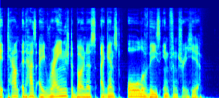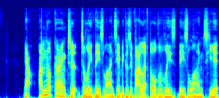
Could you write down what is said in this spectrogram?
It count it has a ranged bonus against all of these infantry here. Now, I'm not going to, to leave these lines here because if I left all of these, these lines here,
